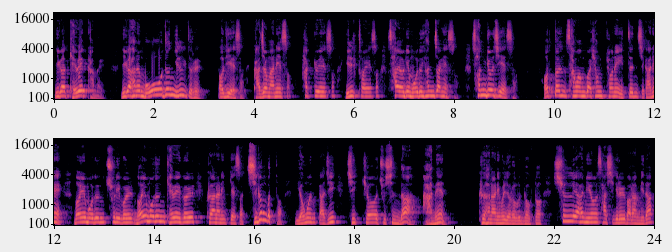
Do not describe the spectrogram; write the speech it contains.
네가 계획함을, 네가 하는 모든 일들을 어디에서? 가정 안에서, 학교에서, 일터에서, 사역의 모든 현장에서, 선교지에서 어떤 상황과 형편에 있든지 간에 너의 모든 출입을, 너의 모든 계획을 그 하나님께서 지금부터 영원까지 지켜주신다. 아멘. 그 하나님을 여러분 더욱더 신뢰하며 사시기를 바랍니다.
